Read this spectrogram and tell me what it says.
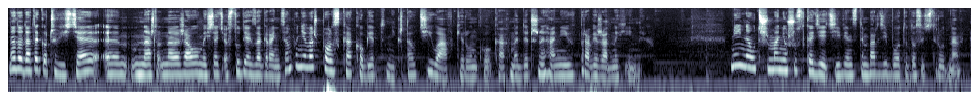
Na dodatek oczywiście należało myśleć o studiach za granicą, ponieważ Polska kobiet nie kształciła w kierunkach medycznych ani prawie żadnych innych. Mieli na utrzymaniu szóstkę dzieci, więc tym bardziej było to dosyć trudne.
